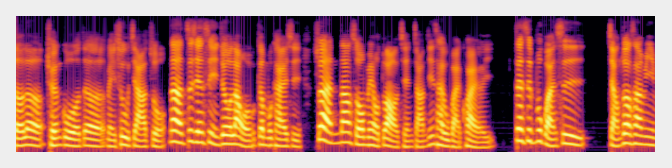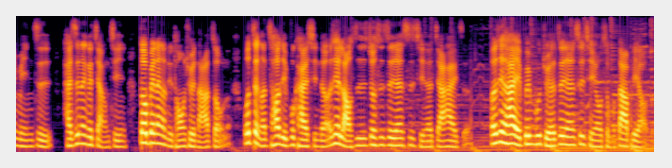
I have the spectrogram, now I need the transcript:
得了全国的美术佳作，那这件事情就让我更不开心。虽然那时候没有多少钱，奖金才五百块而已，但是不管是奖状上面的名字，还是那个奖金，都被那个女同学拿走了，我整个超级不开心的。而且老师就是这件事情的加害者，而且他也并不觉得这件事情有什么大不了的。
